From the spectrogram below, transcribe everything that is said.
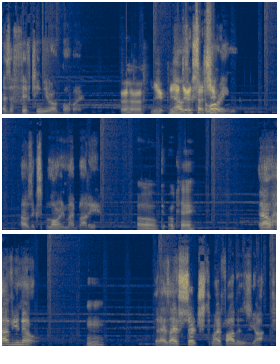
as a 15 year old boy. Uh huh. You, you I was did you. exploring. I was exploring my body. Oh, okay. And I'll have you know hmm that as I searched my father's yacht,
